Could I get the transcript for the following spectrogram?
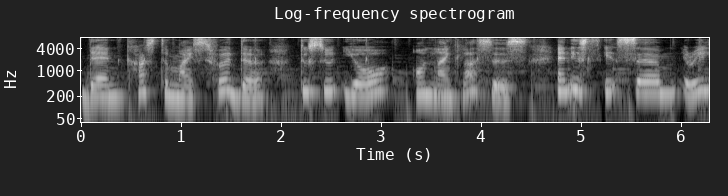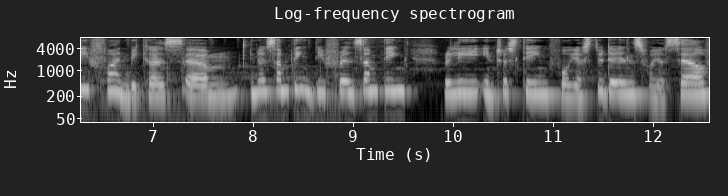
then customize further to suit your online classes. And it's it's um, really fun because um, you know something different something really interesting for your students for yourself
